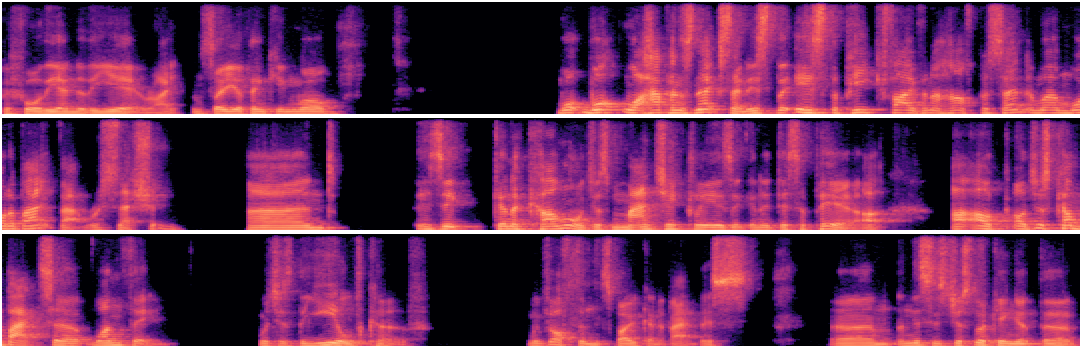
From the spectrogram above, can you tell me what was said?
before the end of the year, right? And so you're thinking, well, what what what happens next then? Is the is the peak five and a half percent? And what about that recession? And is it going to come, or just magically is it going to disappear? I, I'll I'll just come back to one thing, which is the yield curve. We've often spoken about this Um, and this is just looking at the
